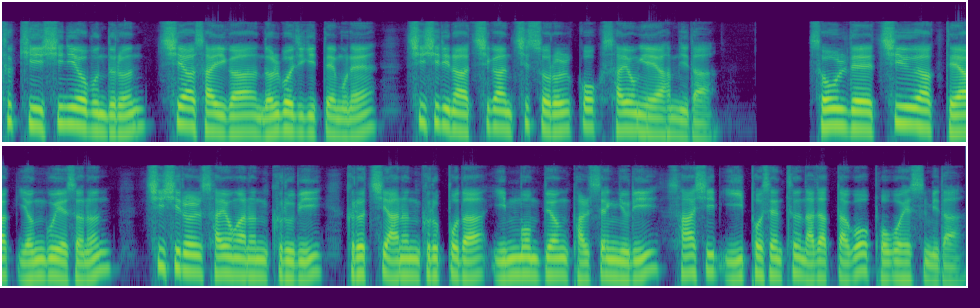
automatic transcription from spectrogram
특히 시니어분들은 치아 사이가 넓어지기 때문에 치실이나 치간 칫솔을 꼭 사용해야 합니다. 서울대 치의학대학 연구에서는 치실을 사용하는 그룹이 그렇지 않은 그룹보다 잇몸병 발생률이 42% 낮았다고 보고했습니다.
